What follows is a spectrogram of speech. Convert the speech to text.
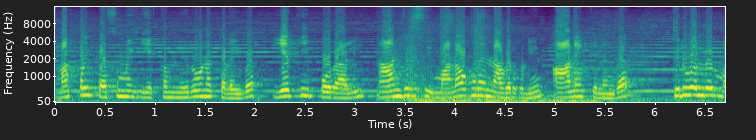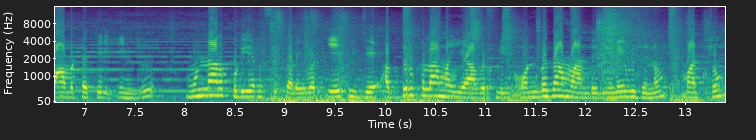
மக்கள் பசுமை இயக்கம் நிறுவன தலைவர் இயற்கை போராளி நாஞ்சல் சி. மனோகரன் அவர்களின் ஆணைக்கிணங்க திருவள்ளூர் மாவட்டத்தில் இன்று முன்னாள் குடியரசுத் தலைவர் ஏபிஜே அப்துல் கலாம் ஐயா அவர்களின் ஒன்பதாம் ஆண்டு நினைவு தினம் மற்றும்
